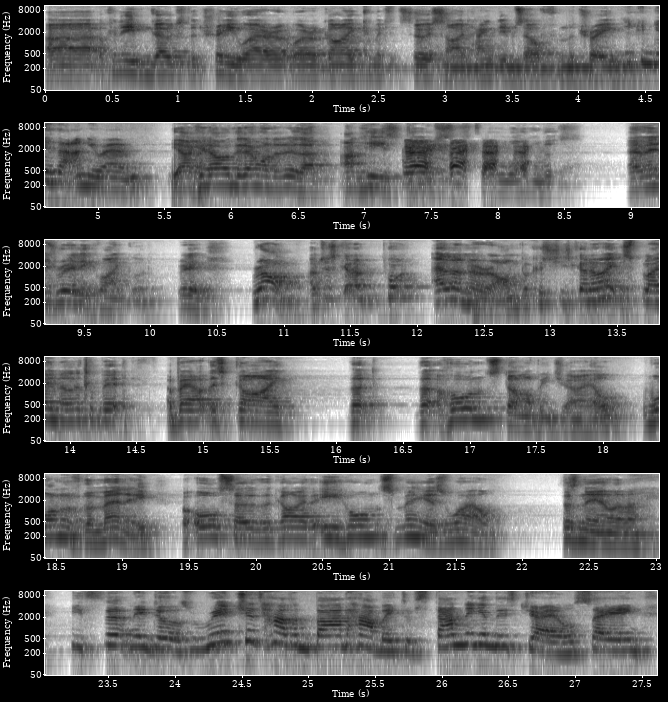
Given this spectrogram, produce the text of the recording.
Uh, I can even go to the tree where where a guy committed suicide, hanged himself from the tree. You can do that on your own. Yeah, I can. Oh, they don't want to do that. And he's ghosts and wonders. I mean, it's really quite good. Really, Ron. I'm just going to put Eleanor on because she's going to explain a little bit about this guy that that haunts Derby Jail. One of the many, but also the guy that he haunts me as well, doesn't he, Eleanor? He certainly does. Richard has a bad habit of standing in this jail saying,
